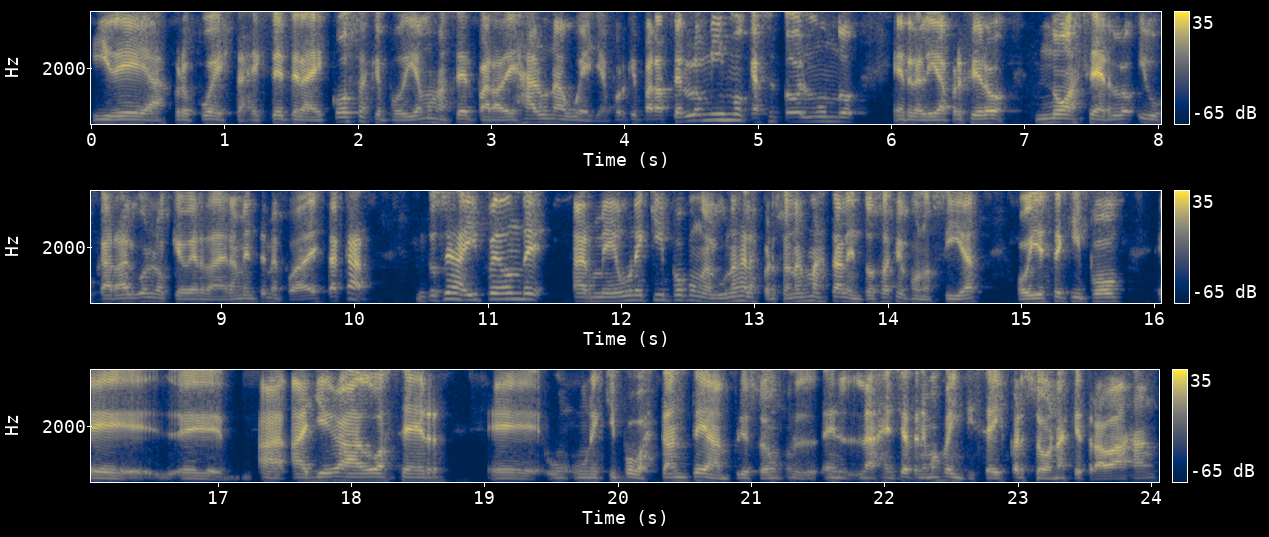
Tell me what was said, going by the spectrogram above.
ideas, propuestas, etcétera, de cosas que podíamos hacer para dejar una huella, porque para hacer lo mismo que hace todo el mundo, en realidad prefiero no hacerlo y buscar algo en lo que verdaderamente me pueda destacar. Entonces ahí fue donde armé un equipo con algunas de las personas más talentosas que conocía. Hoy ese equipo eh, eh, ha, llegado a ser eh, un, equipo bastante amplio. Son, en la agencia tenemos 26 personas que trabajan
